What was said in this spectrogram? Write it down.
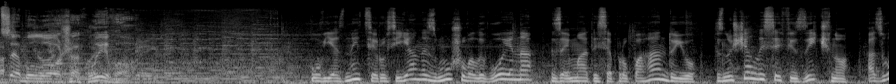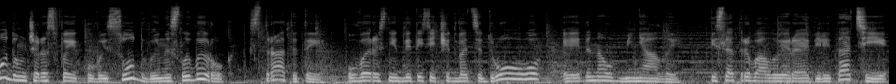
Це було жахливо. У в'язниці росіяни змушували воїна займатися пропагандою, знущалися фізично, а згодом через фейковий суд винесли вирок стратити. У вересні 2022-го Ейдена обміняли. Після тривалої реабілітації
